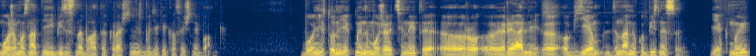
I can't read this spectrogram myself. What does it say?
можемо знати їх бізнес набагато краще, ніж будь-який класичний банк. Бо ніхто, як ми, не може оцінити е, е, реальний е, об'єм динаміку бізнесу, як ми,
